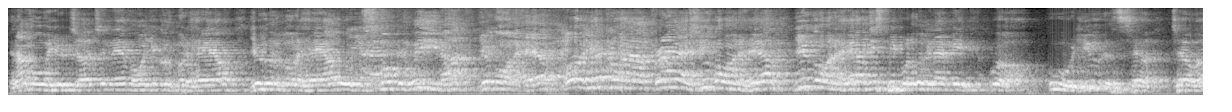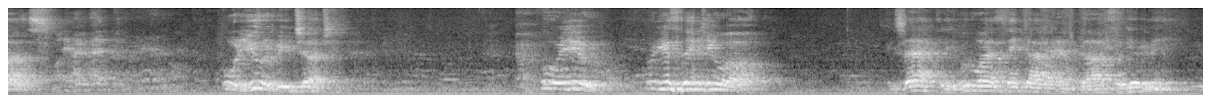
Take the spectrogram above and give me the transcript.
And I'm over here judging them. Oh, you're going to go to hell. You're going to go to hell. Oh, you're smoking weed, huh? You're going to hell. Oh, you're throwing out trash. You're going to hell. You're going to hell. These people are looking at me. Well, who are you to tell, tell us? Who are you to be judging? Who are you? Who do you think you are? Exactly. Who do I think I am, God? Forgive me.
